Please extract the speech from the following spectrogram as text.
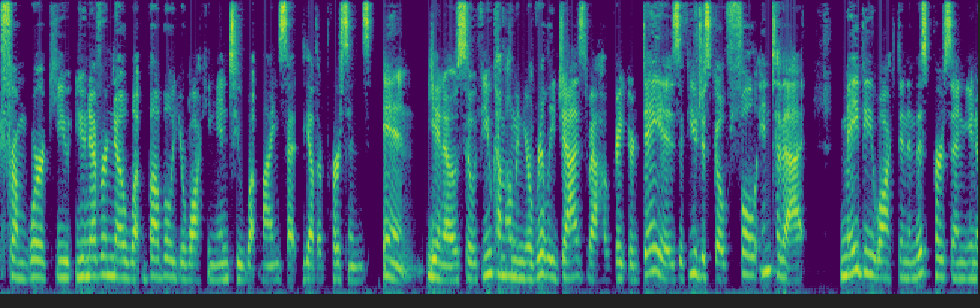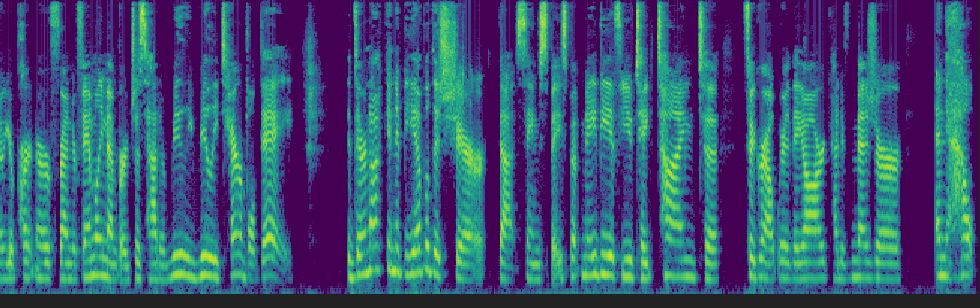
from work you you never know what bubble you're walking into what mindset the other person's in you know? So if you come home and you're really jazzed about how great your day is if you just go full into that maybe you walked in and this person you know your partner or friend or family member just had a really really terrible day they're not going to be able to share that same space. But maybe if you take time to figure out where they are kind of measure and help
